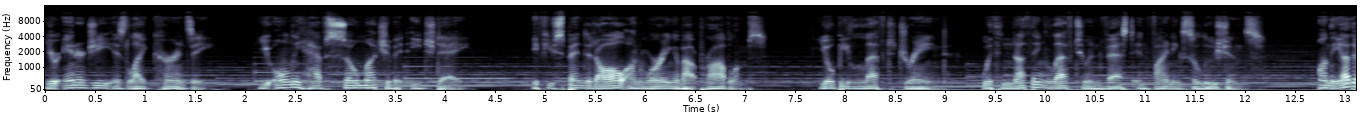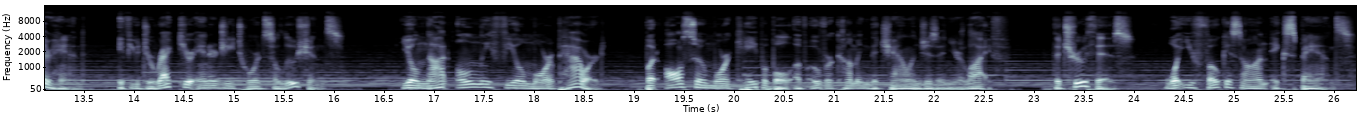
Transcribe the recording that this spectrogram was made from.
Your energy is like currency. You only have so much of it each day. If you spend it all on worrying about problems, you'll be left drained, with nothing left to invest in finding solutions. On the other hand, if you direct your energy toward solutions, you'll not only feel more empowered, but also more capable of overcoming the challenges in your life. The truth is, what you focus on expands.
